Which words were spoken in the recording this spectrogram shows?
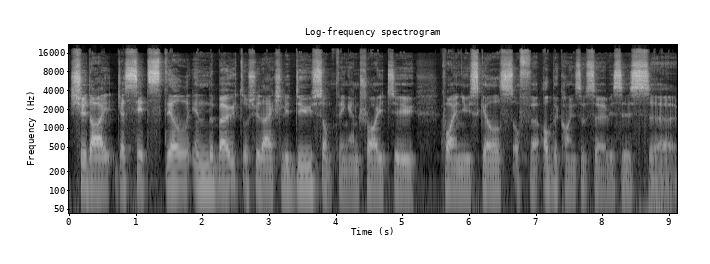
should I just sit still in the boat or should I actually do something and try to acquire new skills, offer other kinds of services, uh,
